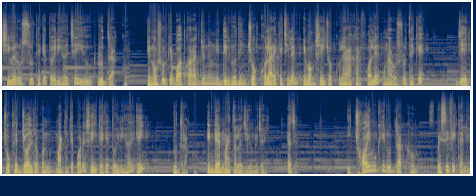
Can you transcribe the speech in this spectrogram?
শিবের অশ্রু থেকে তৈরি হয়েছে এই রুদ্রাক্ষ। যেন অসুরকে বধ করার জন্য উনি দীর্ঘদিন চোখ খোলা রেখেছিলেন এবং সেই চোখ খোলা রাখার ফলে ওনার অশ্রু থেকে যে চোখের জল যখন মাটিতে পড়ে সেই থেকে তৈরি হয় এই রুদ্রাক্ষ ইন্ডিয়ান মাইথোলজি অনুযায়ী, ঠিক আছে? এই ছয়মুখী রুদ্রাক্ষ স্পেসিফিক্যালি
